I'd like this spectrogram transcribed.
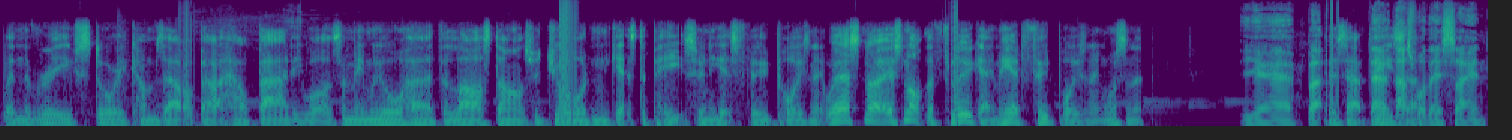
when the Reaves story comes out about how bad he was, I mean, we all heard the last dance with Jordan he gets the pizza and he gets food poisoning. Well, that's not. It's not the flu game. He had food poisoning, wasn't it? Yeah, but It that that- that's what they're saying.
